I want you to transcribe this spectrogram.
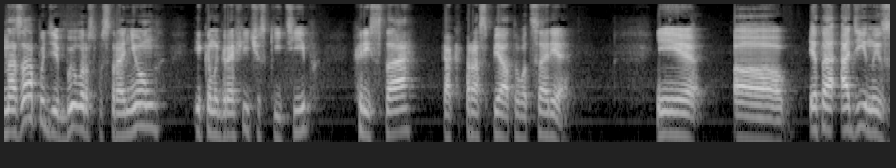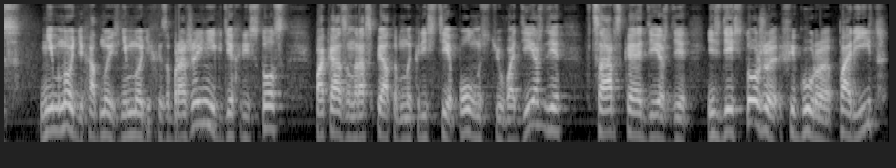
на Западе был распространен иконографический тип Христа как распятого царя. И э, это один из немногих, одно из немногих изображений, где Христос – показан распятым на кресте полностью в одежде, в царской одежде. И здесь тоже фигура парит,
